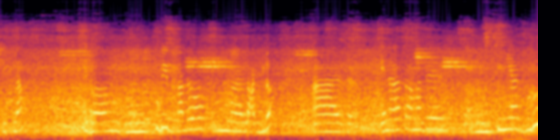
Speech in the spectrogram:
শিখলাম এবং খুবই ভালো লাগল। আর এনারা তো আমাদের সিনিয়র গুরু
